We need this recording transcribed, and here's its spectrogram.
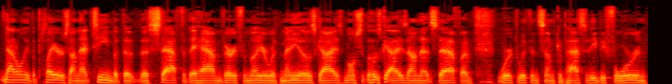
not only the players on that team, but the, the staff that they have. I'm very familiar with many of those guys, most of those guys on that staff I've worked with in some capacity before, and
